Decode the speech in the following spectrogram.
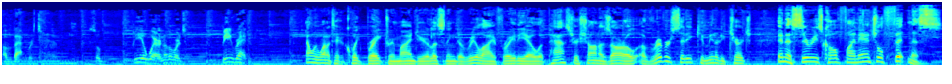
of that return. Be aware. In other words, be ready. And we want to take a quick break to remind you you're listening to Real Life Radio with Pastor Sean Azzaro of River City Community Church in a series called Financial Fitness.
